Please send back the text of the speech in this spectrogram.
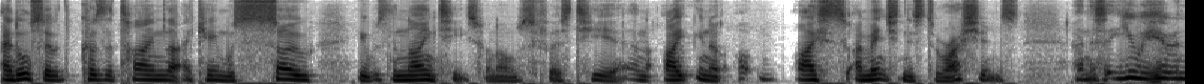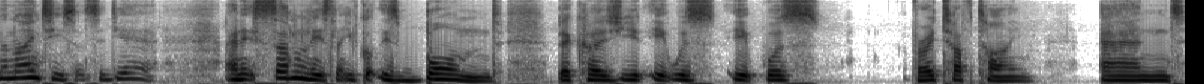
and also because the time that I came was so it was the 90s when I was first here. And I you know I, I mentioned this to Russians and they said you were here in the 90s I said yeah. And it's suddenly it's like you've got this bond because you, it was it was a very tough time. And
